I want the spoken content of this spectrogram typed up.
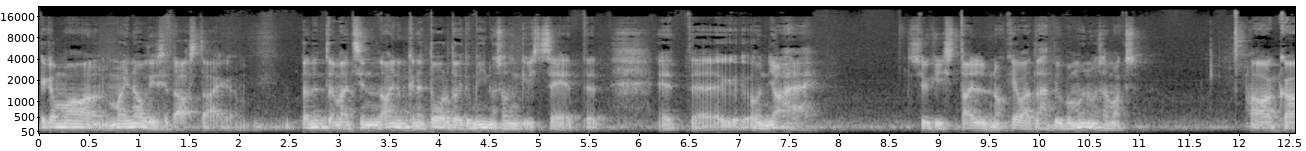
ega ma, ma ei naudi seda aasta aega. pean ütlema, et siin ainukene toortoidu miinus ongi vist see, et, et, et äh, on jahe. Sügis, talv, noh, kevad läheb juba mõnusamaks. aga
